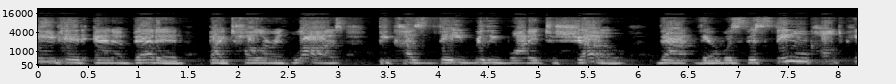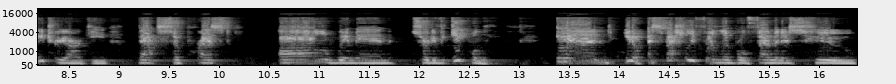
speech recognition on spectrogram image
aided and abetted by tolerant laws because they really wanted to show that there was this thing called patriarchy that suppressed all women sort of equally. And, you know, especially for liberal feminists who,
